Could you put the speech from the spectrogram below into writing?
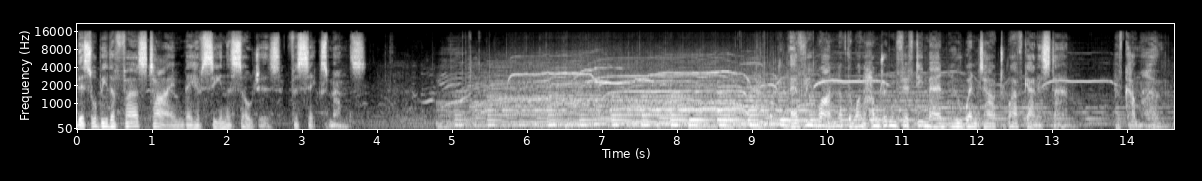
This will be the first time they have seen the soldiers for six months. Every one of the 150 men who went out to Afghanistan have come home.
